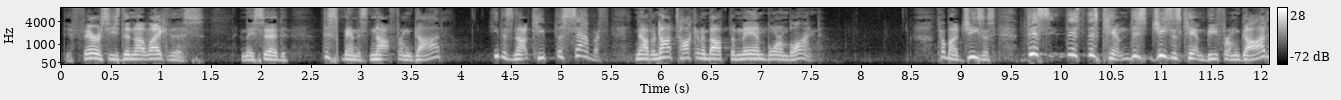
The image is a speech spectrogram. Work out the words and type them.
The Pharisees did not like this, and they said, This man is not from God he does not keep the Sabbath. Now, they're not talking about the man born blind. Talk about Jesus. This, this, this can't, this Jesus can't be from God.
